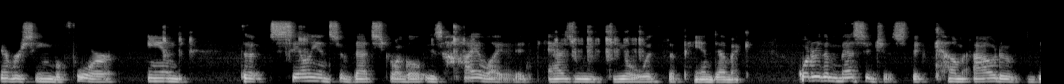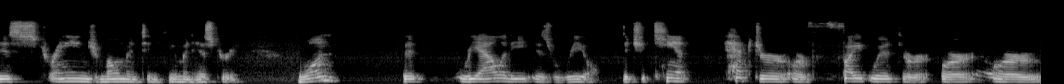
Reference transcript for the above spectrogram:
ever seen before, and the salience of that struggle is highlighted as we deal with the pandemic. What are the messages that come out of this strange moment in human history? One, that reality is real, that you can't hector or fight with or, or, or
